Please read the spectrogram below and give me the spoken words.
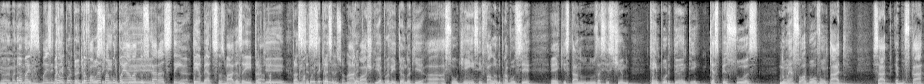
Não, é maneira Pô, mas, mas Mas então. é importante, eu então falo o é só seguinte, acompanhar lá que porque- os caras têm, É. têm aberto essas vagas aí pra, Porque pra, pra uma ser coisa que eu, pré-selecionado. que eu então. acho que aproveitando aqui a, a sua audiência e falando para você eh, que está no- nos assistindo, que é importante que as pessoas não é só a boa vontade, sabe? É buscar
